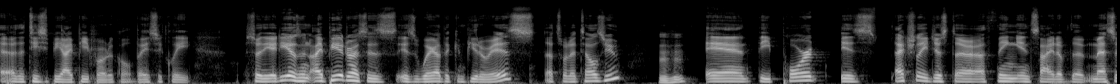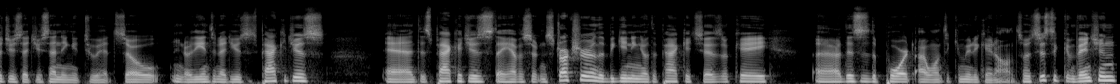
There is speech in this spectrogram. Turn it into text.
uh, the TCP IP protocol, basically. So the idea is an IP address is, is where the computer is. That's what it tells you. Mm-hmm. And the port is actually just a, a thing inside of the messages that you're sending it to it. So, you know, the internet uses packages, and these packages, they have a certain structure. And the beginning of the package says, okay, uh, this is the port I want to communicate on. So it's just a convention,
